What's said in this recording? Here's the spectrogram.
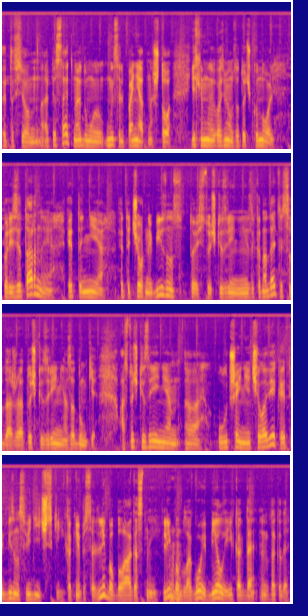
это все описать, но я думаю, мысль понятна, что если мы возьмем за точку ноль паразитарные, это не, это черный бизнес, то есть с точки зрения не законодательства даже, а с точки зрения задумки. А с точки зрения э, улучшения человека, это бизнес ведический, как мне представляют, либо благостный, либо Мгм. благой, белый и так далее. И, так далее.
